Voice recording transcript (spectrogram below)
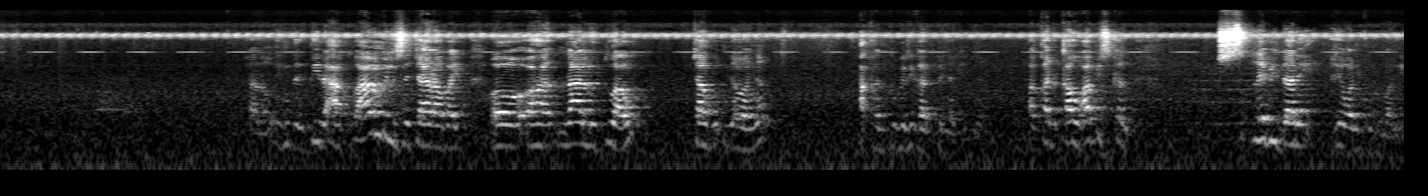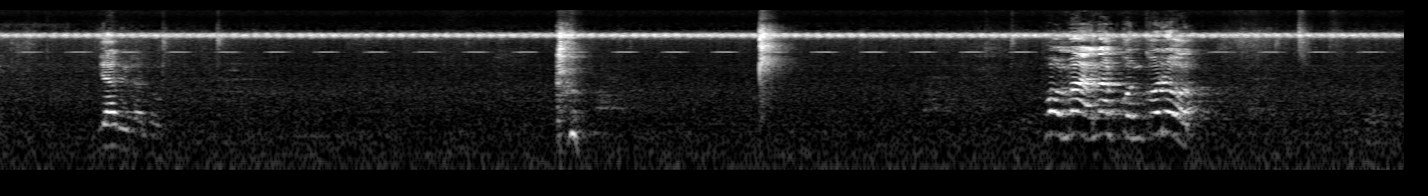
Kalau ini tidak aku ambil secara baik, oh, ah, lalu tuau cabut nyawanya, akan kuberikan penyakitnya. Akan kau habiskan lebih dari hewan kurban itu. Biarlah lalu. Pemana kon kodot?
